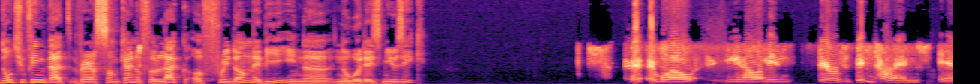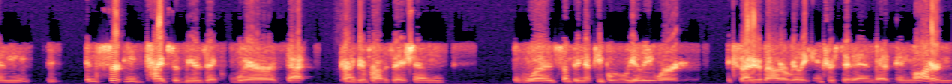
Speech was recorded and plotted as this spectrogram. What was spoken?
Don't you think that there's some kind of a lack of freedom maybe in uh, nowadays music? Uh, well, you know, I mean, there have been times in in certain types of music where that kind of improvisation was something that people really were excited about or really interested in. But in modern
